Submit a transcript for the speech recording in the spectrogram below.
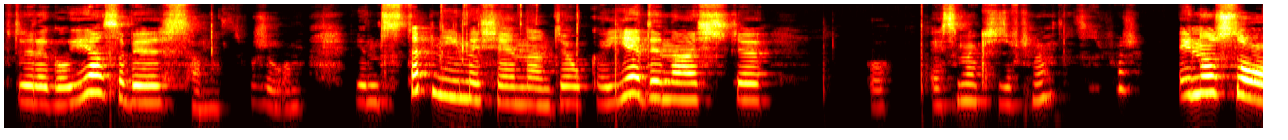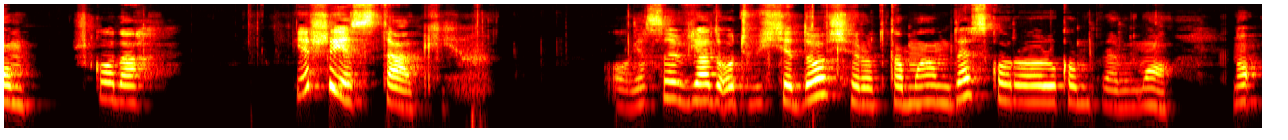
którego ja sobie sama stworzyłam. Więc stepnijmy się na działkę 11. O, ej, są jakieś dziewczyny? Ej, no są. Szkoda. Pierwszy jest taki. O, ja sobie wjadę oczywiście do środka. Mam deskorolką premium. O, no,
